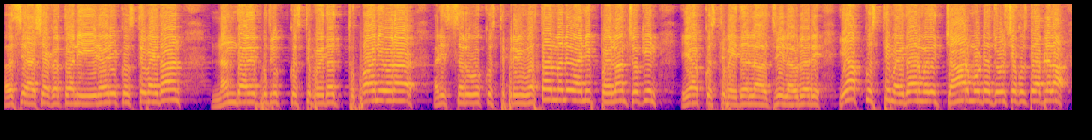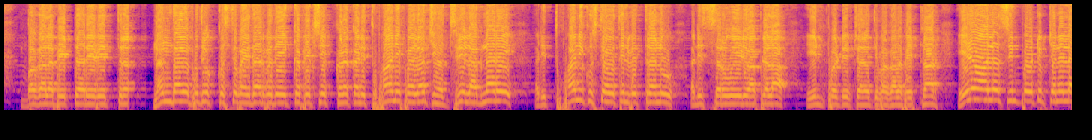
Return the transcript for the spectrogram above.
अशी आशा करतो. आणि येणारी कुस्ती मैदान नंदाळे बुद्रुक कुस्ती मैदान तुफानी होणार. आणि सर्व कुस्तीप्रेमी वस्ताद मंडळी आणि पैलवान चौकीन या कुस्ती मैदानाला लावली लावणारे या कुस्ती मैदानामध्ये चार मोठ्या जोडशे कुस्ती आपल्याला. बघायला भेटणार रे मित्र. नंदाळे बुद्रुक कुस्ती मैदानमध्ये एकापेक्षा एक कडक आणि तुफानी पैलवानची हजरी लागणार आहे. आणि तुफानी कुस्त्या होतील मित्रांनो. आणि सर्व व्हिडिओ आपल्याला इन्फो युट्यूब चॅनलवरती बघायला भेटणार. व्हिडिओ आल्यास इन्फो युट्यूब चॅनलला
